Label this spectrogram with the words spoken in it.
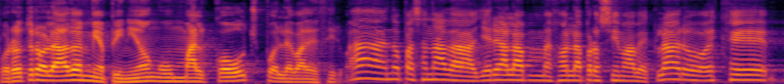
Por otro lado, en mi opinión, un mal coach pues le va a decir, ah, no pasa nada, ayer a lo mejor la próxima vez. Claro, es que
